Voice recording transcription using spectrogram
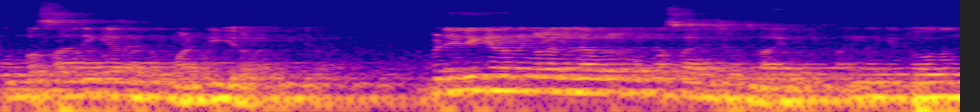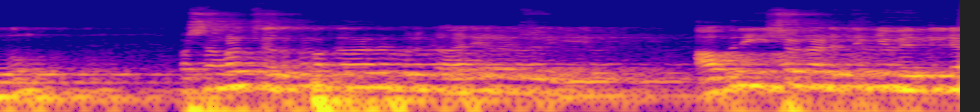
കുംഭസാരിക്കാനായിട്ട് മടിയാണ്. ഇവിടെ ഇരിക്കുന്ന നിങ്ങൾ എല്ലാവരും കുമ്പസാരിച്ചിട്ടുണ്ടായിരിക്കും. എന്ന് എനിക്ക് തോന്നുന്നു. പക്ഷെ നമ്മൾ ചെറുപ്പക്കാരുടെ ഒരു കാര്യം ആലോചിക്കുക അവർ ഈശോയുടെ അടുത്തേക്ക് വരില്ല.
